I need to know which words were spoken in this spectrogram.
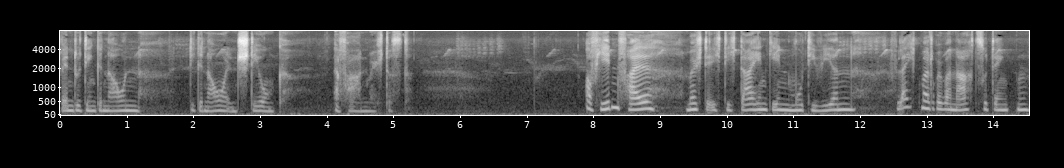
Wenn du den genauen die genaue Entstehung erfahren möchtest. Auf jeden Fall möchte ich dich dahingehend motivieren, vielleicht mal drüber nachzudenken,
